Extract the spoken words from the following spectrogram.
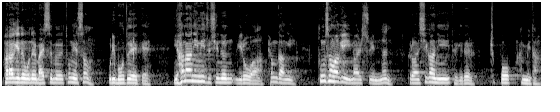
바라기는 오늘 말씀을 통해서 우리 모두에게 이 하나님이 주시는 위로와 평강이 풍성하게 임할 수 있는 그러한 시간이 되기를 축복합니다.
